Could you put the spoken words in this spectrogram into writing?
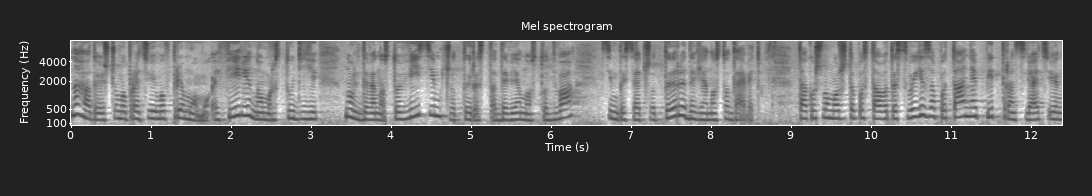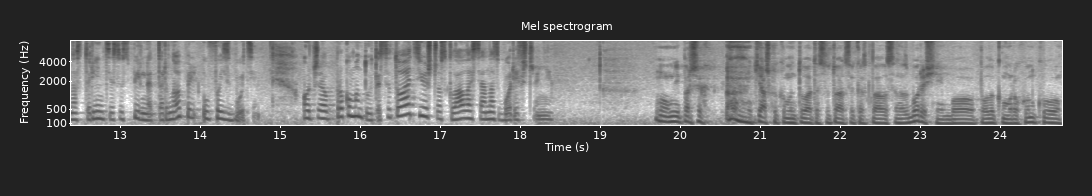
Нагадую, що ми працюємо в прямому ефірі. Номер студії 098 492 74 99. Також ви можете поставити свої запитання під трансляцією на сторінці Суспільне Тернопіль у Фейсбуці. Отже, прокоментуйте ситуацію, що склалася на Зборівщині. Ну, мені перше тяжко коментувати ситуацію, яка склалася на зборищні, бо по великому рахунку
